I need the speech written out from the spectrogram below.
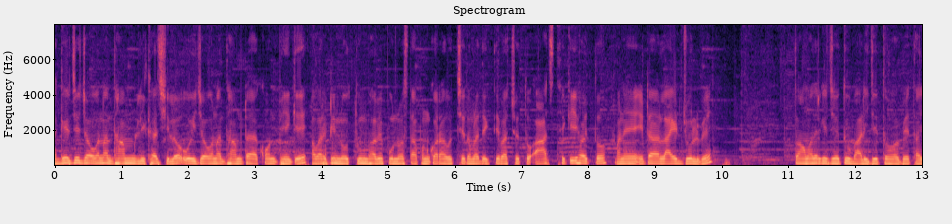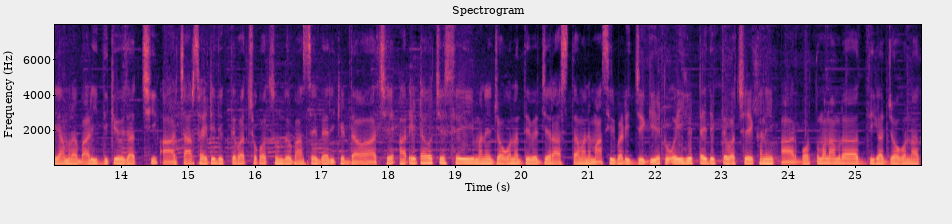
আগের যে জগন্নাথ ধাম লেখা ছিল, ওই জগন্নাথ ধামটা এখন ভেঙে আবার একটি নতুন ভাবে পুনঃস্থাপন করা হচ্ছে, তোমরা দেখতে পাচ্ছ। তো আজ থেকেই হয়তো মানে এটা লাইট জ্বলবে। তো আমাদেরকে যেহেতু বাড়ি যেতে হবে, তাই আমরা বাড়ির দিকেও যাচ্ছি। আর চার সাইডে দেখতে পাচ্ছ কত সুন্দর বাঁশের ব্যারিকেড দেওয়া আছে। আর এটা হচ্ছে সেই মানে জগন্নাথ দেবের যে রাস্তা মানে মাসির বাড়ির যে গেট, তো ওই গেটটাই দেখতে পাচ্ছ এখানে। আর বর্তমান আমরা দীঘার জগন্নাথ,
